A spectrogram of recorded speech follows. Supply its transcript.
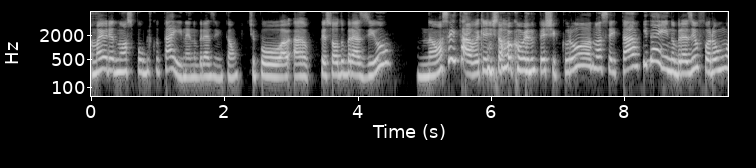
a maioria do nosso público tá aí, né, no Brasil. Então, tipo, o pessoal do Brasil não aceitava que a gente estava comendo peixe cru, não aceitava. E daí, no Brasil, foram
